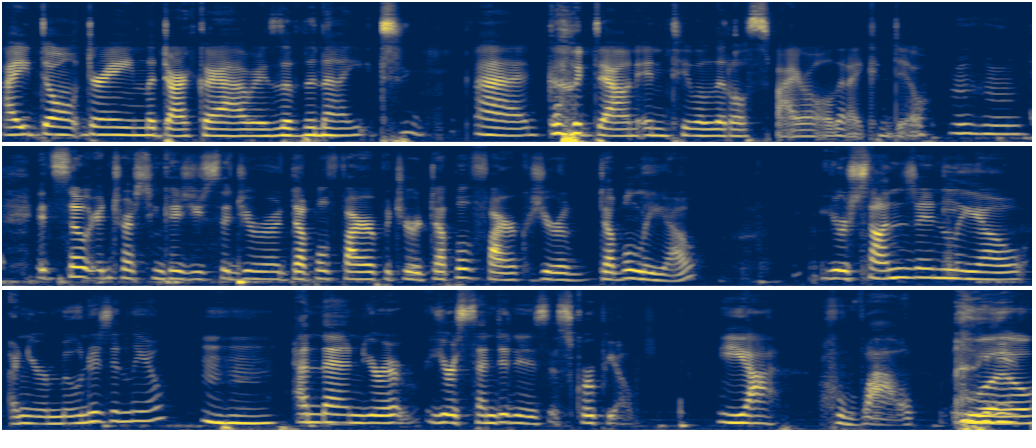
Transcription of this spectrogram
I don't during the darker hours of the night uh, go down into a little spiral that I can do. Mm-hmm. It's so interesting because you said you're a double fire, but you're a double fire because you're a double Leo. Your sun's in Leo and your moon is in Leo. Mm-hmm. And then your your ascendant is a Scorpio. Yeah. Oh, wow. Whoa.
